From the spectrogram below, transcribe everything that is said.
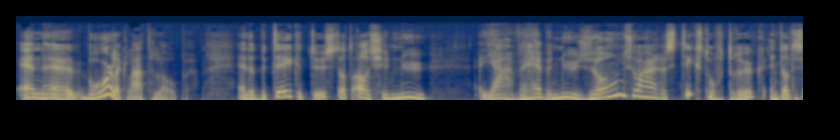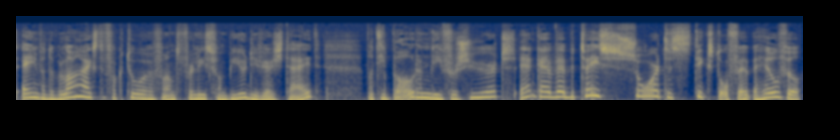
en uh, behoorlijk laten lopen. En dat betekent dus dat als je nu, ja, we hebben nu zo'n zware stikstofdruk. En dat is een van de belangrijkste factoren van het verlies van biodiversiteit. Want die bodem die verzuurt. Hè. Kijk, we hebben twee soorten stikstof. We hebben heel veel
